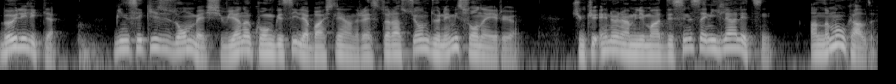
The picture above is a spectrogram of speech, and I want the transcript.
Böylelikle 1815 Viyana Kongresi ile başlayan restorasyon dönemi sona eriyor. Çünkü en önemli maddesini sen ihlal ettin. Anlamı mı kaldı?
